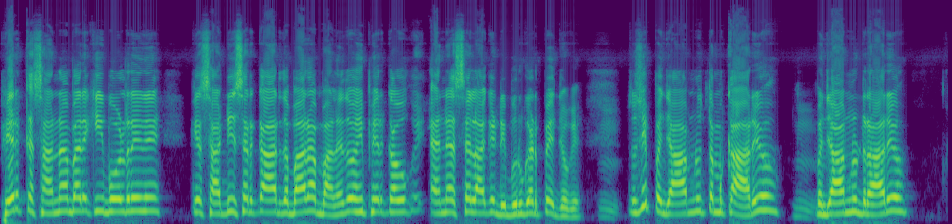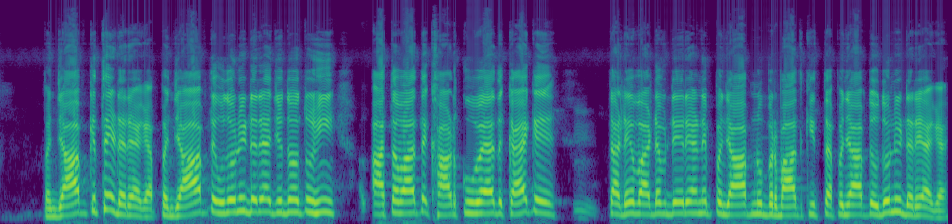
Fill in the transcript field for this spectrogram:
ਫਿਰ ਕਿਸਾਨਾਂ ਬਾਰੇ ਕੀ ਬੋਲ ਰਹੇ ਨੇ? ਕਿ ਸਾਡੀ ਸਰਕਾਰ ਦੁਬਾਰਾ ਬਣੇ ਤਾਂ ਅਸੀਂ ਫਿਰ ਕਹੋ ਕਿ ਐਨਐਸਐਲ ਆ ਕੇ ਡਿਬਰੂਗੜ੍ਹ ਭੇਜੋਗੇ। ਤੁਸੀਂ ਪੰਜਾਬ ਨੂੰ ਧਮਕਾ ਰਹੇ ਹੋ ਪੰਜਾਬ ਨੂੰ ਡਰਾ ਰਹੇ ਹੋ। ਪੰਜਾਬ ਕਿੱਥੇ ਡਰਿਆ ਗਿਆ ਪੰਜਾਬ ਤੇ ਉਦੋਂ ਨਹੀਂ ਡਰਿਆ ਜਦੋਂ ਤੁਸੀਂ ਅੱਤਵਾਦ ਤੇ ਖਾੜਕੂ ਵੈਦ ਕਹਿ ਕੇ ਤੁਹਾਡੇ ਵੱਡ ਵਡੇਰਿਆਂ ਨੇ ਪੰਜਾਬ ਨੂੰ ਬਰਬਾਦ ਕੀਤਾ ਪੰਜਾਬ ਤੇ ਉਦੋਂ ਨਹੀਂ ਡਰਿਆ ਗਿਆ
